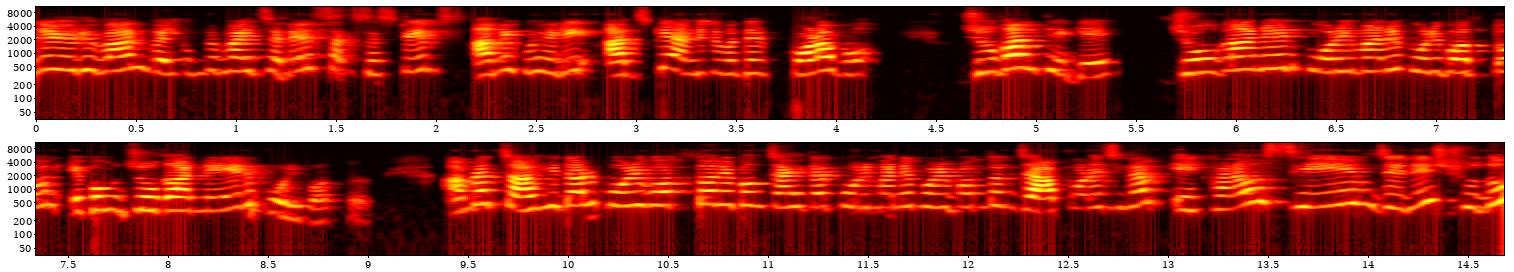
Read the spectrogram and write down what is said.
Hello everyone welcome to my channel success tips আমি আজকে আমি তোমাদের পড়াবো যোগান থেকে যোগানের পরিমাণে পরিবর্তন এবং যোগানের পরিবর্তন। আমরা চাহিদার পরিবর্তন এবং চাহিদার পরিমাণে পরিবর্তন যা পড়েছিলাম, এখানেও সেম জিনিস, শুধু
